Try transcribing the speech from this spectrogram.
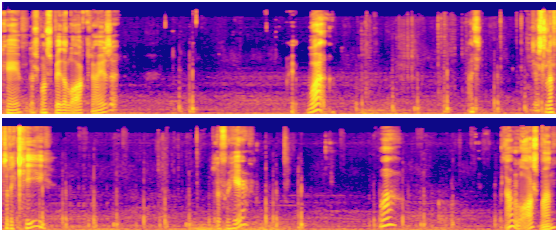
Okay, this must be the lock now, is it? Wait, what? I just left it a key. For here? What? I'm lost, man.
